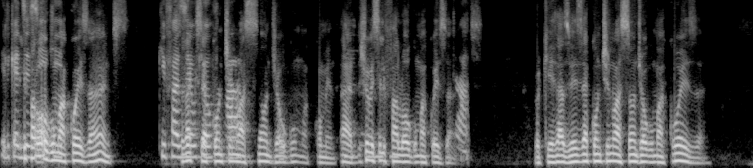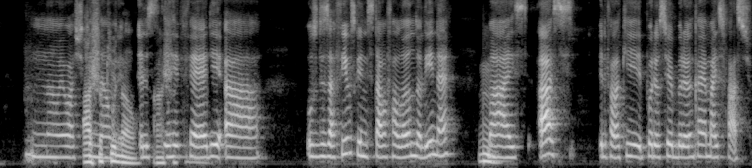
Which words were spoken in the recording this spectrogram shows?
Ele quer dizer Ele falou assim alguma que... coisa antes? que fazer Será que o que é a continuação faço? de algum comentário? Deixa eu ver se ele falou alguma coisa tá. antes. Porque às vezes é a continuação de alguma coisa. Não, eu acho que acho não. Que não. Ele acho se refere a os desafios que a gente estava falando ali, né? Hum. Mas ah, ele fala que por eu ser branca é mais fácil.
